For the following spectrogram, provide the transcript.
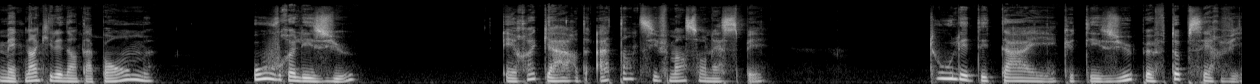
Maintenant qu'il est dans ta paume, ouvre les yeux et regarde attentivement son aspect, tous les détails que tes yeux peuvent observer.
